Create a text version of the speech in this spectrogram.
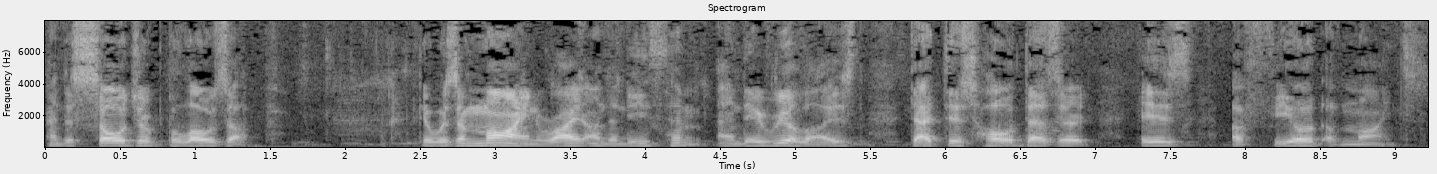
and the soldier blows up. There was a mine right underneath him, and they realized that this whole desert is a field of mines.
